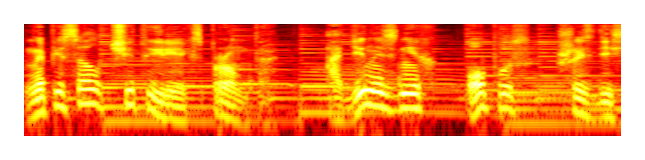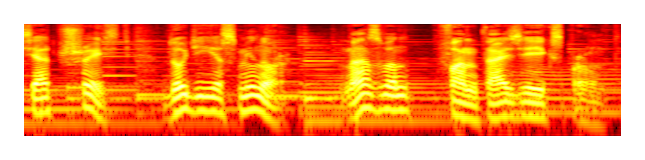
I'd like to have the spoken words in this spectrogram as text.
написал четыре экспромта. Один из них опус 66 до диез минор, назван «Фантазия экспромт».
